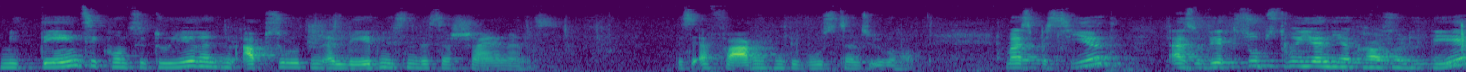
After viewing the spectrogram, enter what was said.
mit den sie konstituierenden absoluten Erlebnissen des Erscheinens, des erfahrenden Bewusstseins überhaupt. Was passiert? Also wir substruieren hier Kausalität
